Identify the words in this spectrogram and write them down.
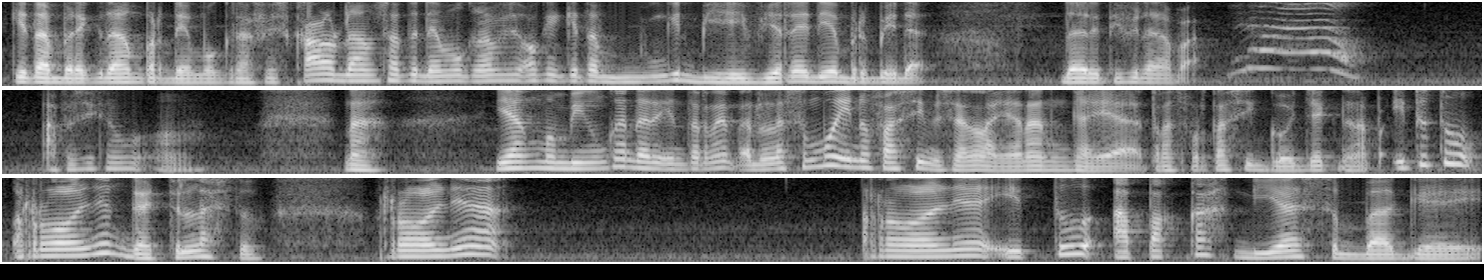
kita breakdown per demografis. Kalau dalam satu demografis, oke kita mungkin behaviornya dia berbeda dari TV dan apa? Apa sih kamu? Oh. Nah, yang membingungkan dari internet adalah semua inovasi misalnya layanan kayak transportasi Gojek dan apa itu tuh role-nya nggak jelas tuh. Role-nya role-nya itu apakah dia sebagai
